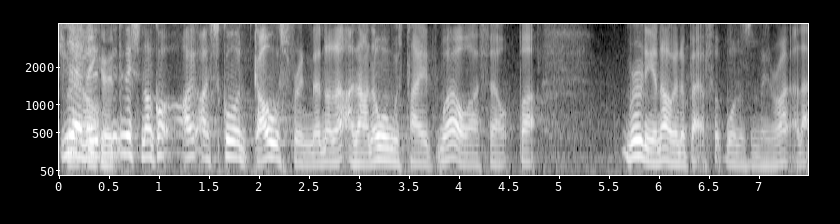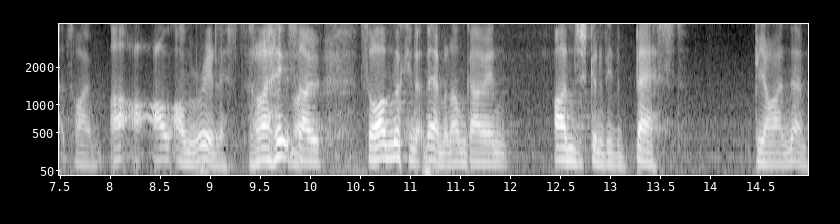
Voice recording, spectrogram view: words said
yeah, they, good. listen, I got I, I scored goals for England and I, and I always played well. I felt, but Rooney and Owen are better footballers than me, right? At that time, I, I, I'm a realist, right? So, so I'm looking at them and I'm going, I'm just going to be the best behind them,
